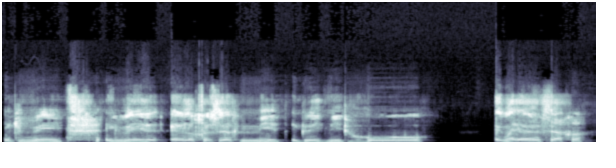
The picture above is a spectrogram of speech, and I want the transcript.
ik weet, ik weet het eerlijk gezegd niet. Ik weet niet hoe. Ik moet eerlijk zeggen,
